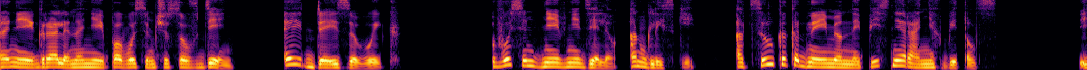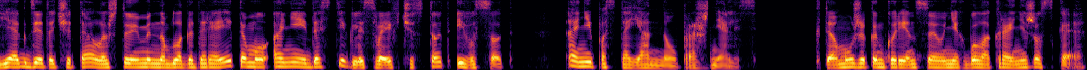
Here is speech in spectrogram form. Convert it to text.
Они играли на ней по 8 часов в день, eight days a week. Восемь дней в неделю, английский. Отсылка к одноименной песне ранних Битлз. Я где-то читала, что именно благодаря этому они и достигли своих частот и высот. Они постоянно упражнялись. К тому же конкуренция у них была крайне жесткая.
